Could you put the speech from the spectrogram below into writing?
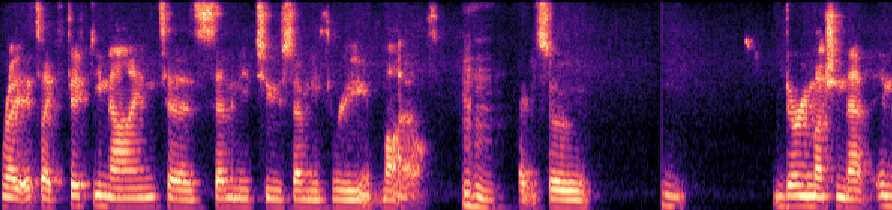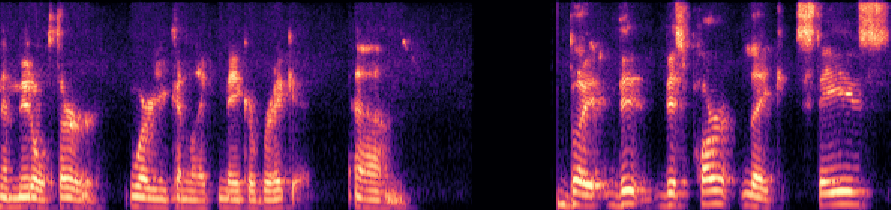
right? It's like 59 to 72, 73 miles. Mm-hmm. Right? So very much in that in the middle third where you can like make or break it. Um, but th- this part like stays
